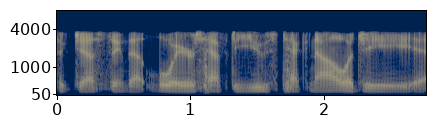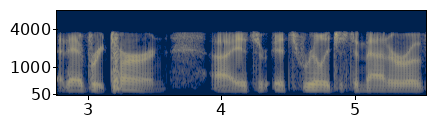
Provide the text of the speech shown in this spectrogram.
suggesting that lawyers have to use technology at every turn. Uh, it's it's really just a matter of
